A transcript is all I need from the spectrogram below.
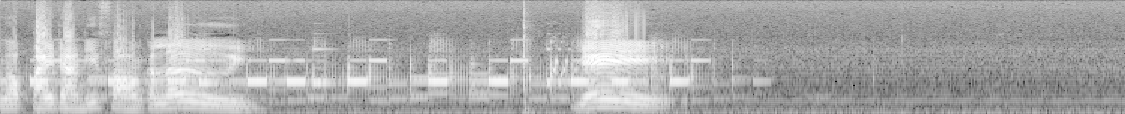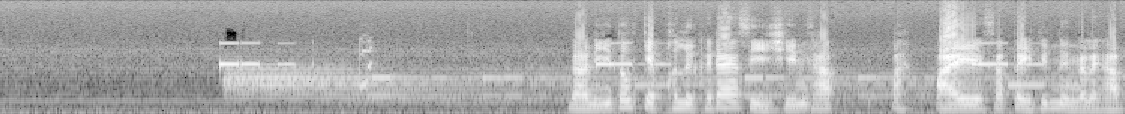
เราไปด่านที่สองกันเลย เย้ด่านนี้ต้องเก็บผลึกให้ได้สี่ชิ้นครับไปไปสเตจที่หนึ่งกันเลยครับ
